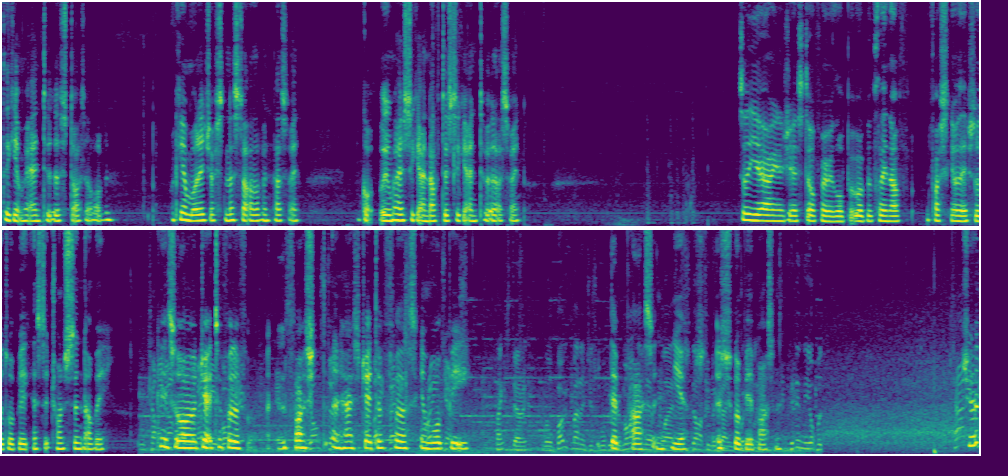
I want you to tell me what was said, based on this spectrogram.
to get me into the start 11. Okay, I'm only just in the start 11, that's fine. Got, we managed to get enough just to get into it, that's fine. So yeah, our energy is still very low, but we'll be playing off first game of the episode will be against the Johnstone away. Okay, so our objective for the, first enhanced objective for this game will be the passing. Yeah, it's going to be the passing. Shoot!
